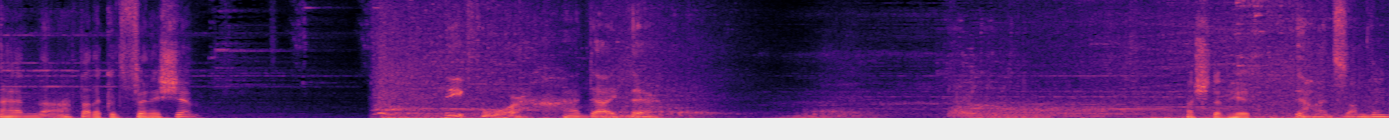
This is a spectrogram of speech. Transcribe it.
And uh, I thought I could finish him. E4. I died there. I should have hit behind something.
